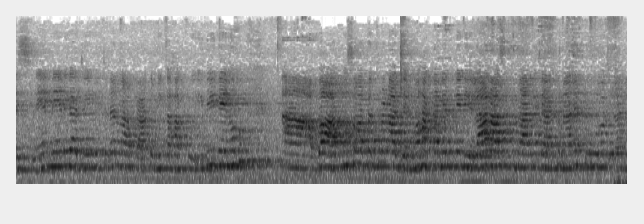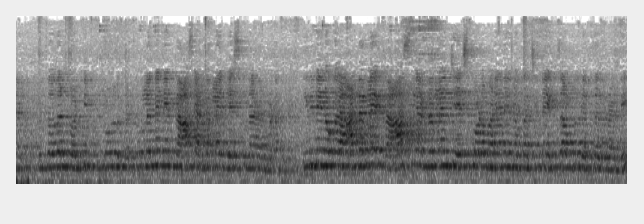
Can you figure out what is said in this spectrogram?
ఎస్ నేను నేనుగా జీవించడం ప్రాథమిక హక్కు. ఇది నేను ఆ, అబ్బా ఆత్మ స్వాతంత్రం నా జన్మ హక్కు అనేది నేను ఎలా రాసుకున్నాను అనుకున్నాను. Two two thousand twenty two టూలోనే నేను రాసి అండర్లైన్ చేసుకున్నాను అనమాట. ఇది నేను ఒక అండర్లైన్ రాసి అండర్లైన్ చేసుకోవడం అనేది నేను ఒక చిన్న ఎగ్జాంపుల్ చెప్తాను చూడండి.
